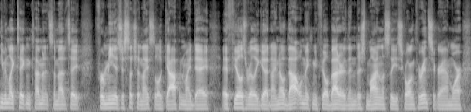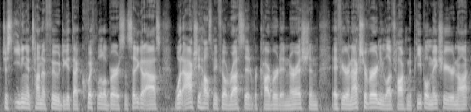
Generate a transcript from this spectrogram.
even like taking 10 minutes to meditate for me is just such a nice little gap in my day. It feels really good. And I know that will make me feel better than just mindlessly scrolling through Instagram or just eating a ton of food to get that quick little burst. Instead, you got to ask what actually helps me feel rested, recovered, and nourished. And if you're an extrovert and you love talking to people, make sure you're not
